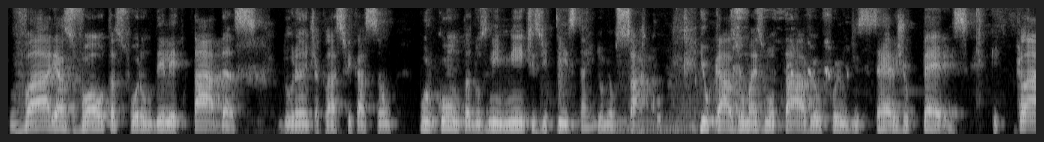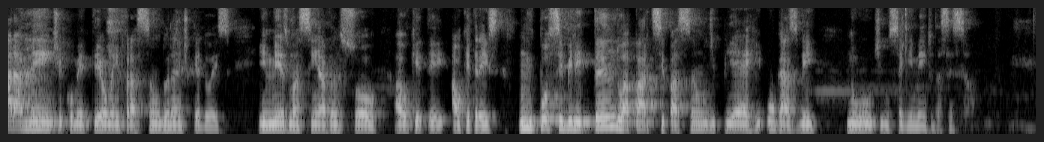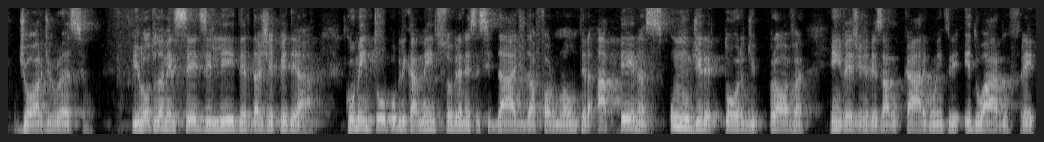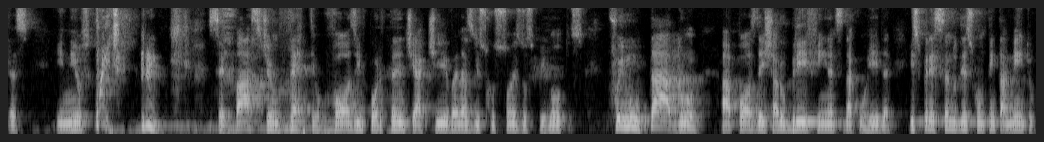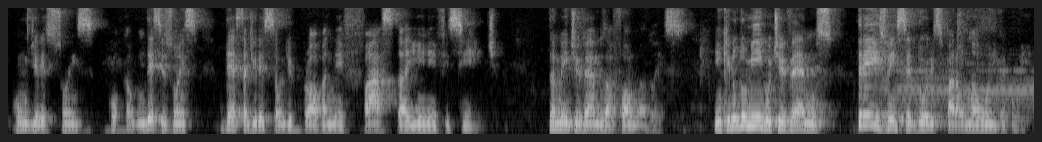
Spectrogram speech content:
Várias voltas foram deletadas durante a classificação por conta dos limites de pista e do meu saco. E o caso mais notável foi o de Sérgio Pérez, que claramente cometeu uma infração durante o Q2 e mesmo assim avançou ao, Q3, ao Q3 impossibilitando a participação de Pierre Gasly no último segmento da sessão. George Russell, piloto da Mercedes e líder da GPDA, comentou publicamente sobre a necessidade da Fórmula 1 ter apenas um diretor de prova em vez de revezar o cargo entre Eduardo Freitas e Nils Sebastian Vettel, voz importante e ativa nas discussões dos pilotos, foi multado após deixar o briefing antes da corrida, expressando descontentamento com direções, com decisões desta direção de prova nefasta e ineficiente. Também tivemos a Fórmula 2, em que no domingo tivemos três vencedores para uma única corrida.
